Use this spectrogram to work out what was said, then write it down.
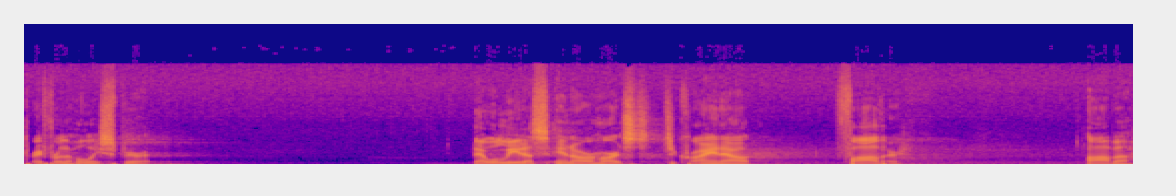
Pray for the Holy Spirit. That will lead us in our hearts to crying out, Father, Abba.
